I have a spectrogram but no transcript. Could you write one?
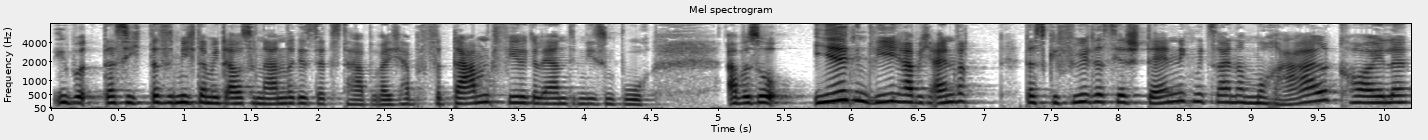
über, dass ich, dass ich mich damit auseinandergesetzt habe, weil ich habe verdammt viel gelernt in diesem Buch. Aber so irgendwie habe ich einfach das Gefühl, dass hier ständig mit so einer Moralkeule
